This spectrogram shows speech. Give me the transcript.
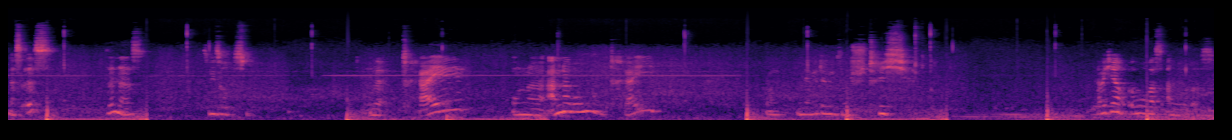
Das ist... Was sind das? Das ist wie so eine 3 und eine Anderung. 3 und in der Mitte wie so ein Strich. Habe ich hier noch irgendwo was anderes?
